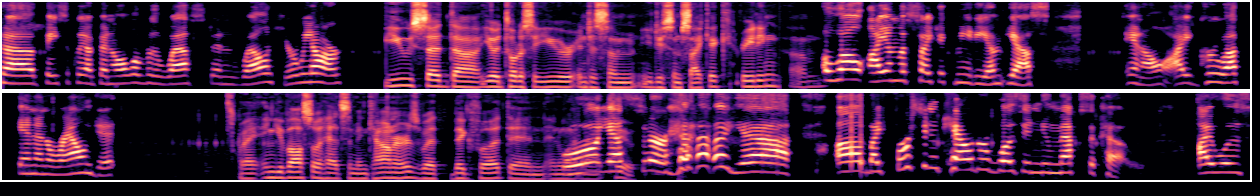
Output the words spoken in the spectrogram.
uh, basically, I've been all over the West, and well, here we are. You said uh, you had told us that you were into some, you do some psychic reading. Um, Oh, well, I am a psychic medium, yes. You know, I grew up in and around it. Right, and you've also had some encounters with Bigfoot and and Oh, yes, too. sir. yeah. Uh, my first encounter was in New Mexico. I was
